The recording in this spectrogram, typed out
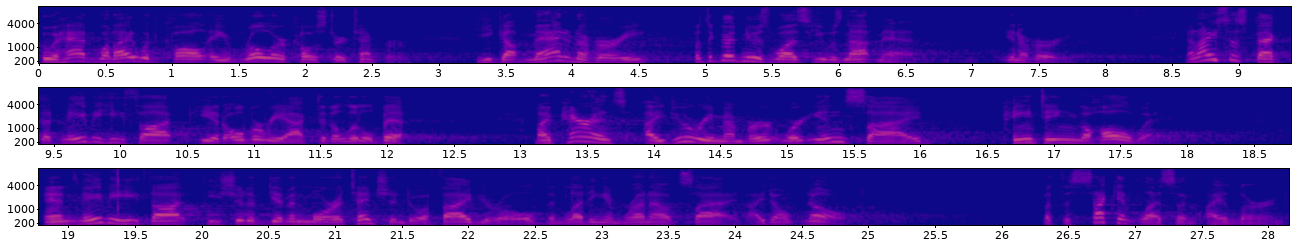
who had what I would call a roller coaster temper, he got mad in a hurry, but the good news was he was not mad in a hurry. And I suspect that maybe he thought he had overreacted a little bit. My parents, I do remember, were inside painting the hallway. And maybe he thought he should have given more attention to a five year old than letting him run outside. I don't know. But the second lesson I learned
